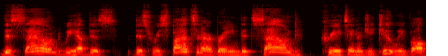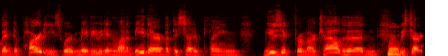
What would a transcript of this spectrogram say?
this sound, we have this this response in our brain that sound creates energy too. We've all been to parties where maybe we didn't want to be there, but they started playing music from our childhood and hmm. we start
